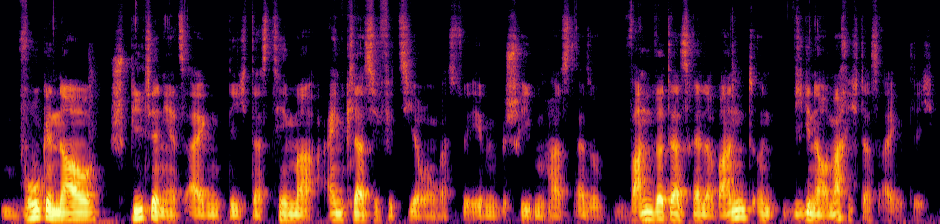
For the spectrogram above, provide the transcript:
wo genau spielt denn jetzt eigentlich das Thema Einklassifizierung, was du eben beschrieben hast? Also wann wird das relevant und wie genau mache ich das eigentlich?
